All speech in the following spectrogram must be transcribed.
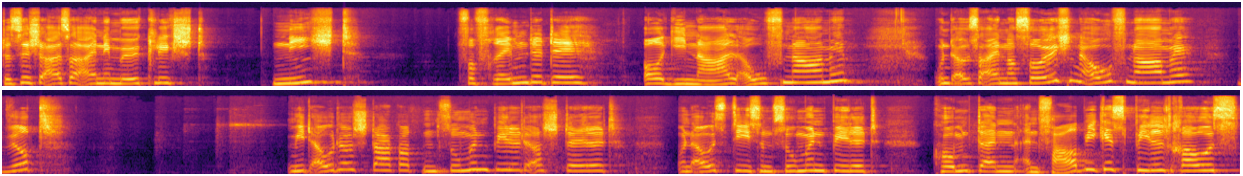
Das ist also eine möglichst nicht verfremdete Originalaufnahme. Und aus einer solchen Aufnahme wird mit Autostacker ein Summenbild erstellt und aus diesem Summenbild kommt dann ein farbiges Bild raus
